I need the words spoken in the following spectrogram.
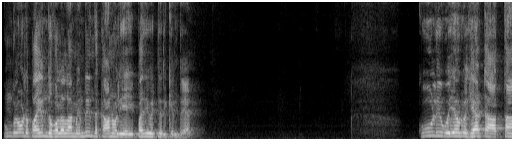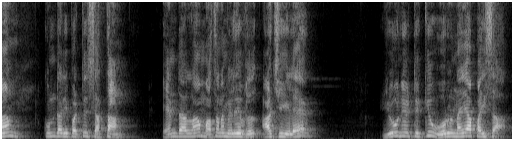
உங்களோடு பகிர்ந்து கொள்ளலாம் என்று இந்த காணொலியை பதிவிட்டிருக்கின்றேன். கூலி உயர்வு கேட்ட அத்தான் குண்டடிப்பட்டு சத்தான் என்றெல்லாம் வசனம் எழுதியவர்கள் ஆட்சியில் யூனிட்டுக்கு ஒரு நயா பைசா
